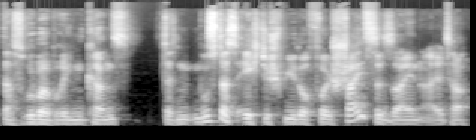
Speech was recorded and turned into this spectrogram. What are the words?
das rüberbringen kannst, dann muss das echte Spiel doch voll scheiße sein, Alter.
